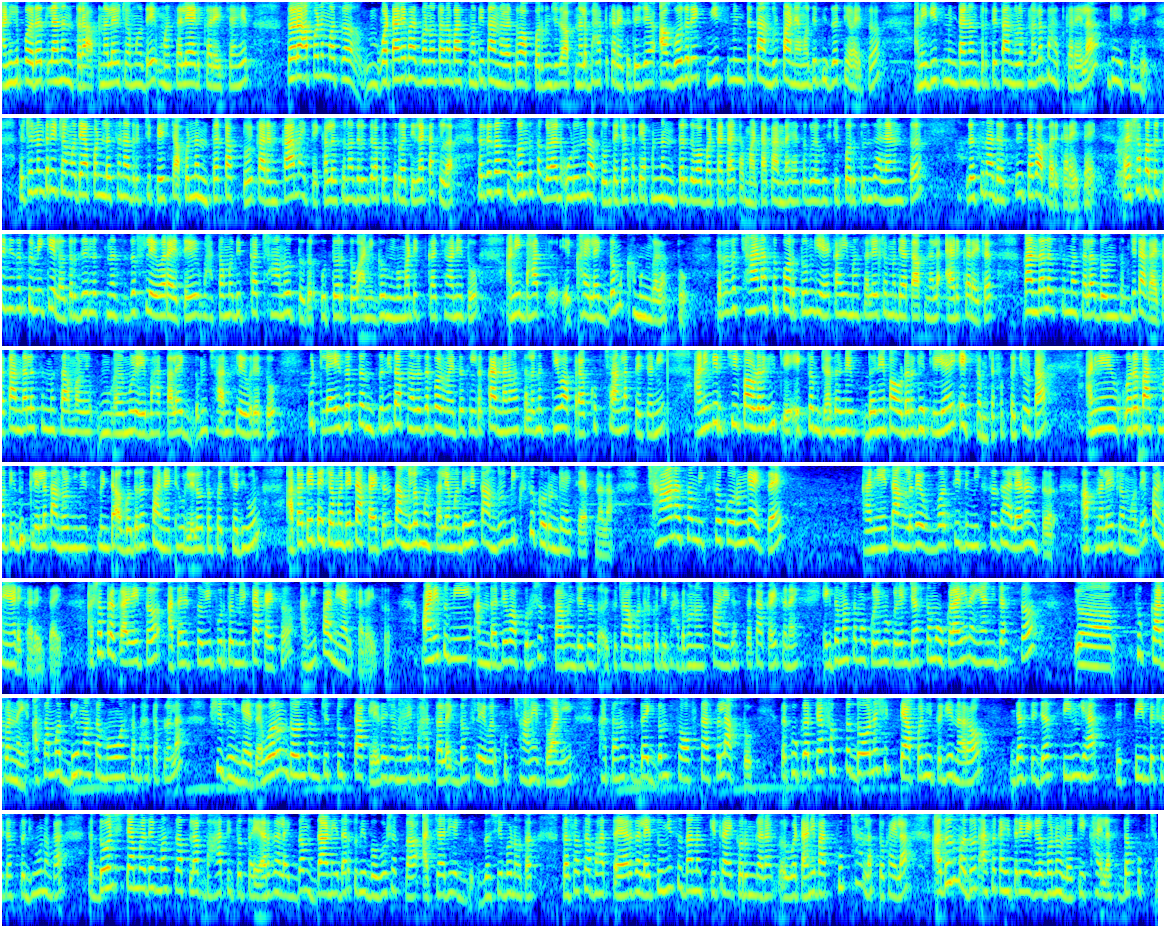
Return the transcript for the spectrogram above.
आणि हे परतल्यानंतर आपणाला याच्यामध्ये मसाले ॲड करायचे आहेत. तर आपण मस वटाणे भात बनवताना बासमती तांदळाचा वापर म्हणजे आपल्याला भात करायचं त्याच्या अगोदर एक वीस मिनटं तांदूळ पाण्यामध्ये भिजत ठेवायचं आणि वीस मिनटानंतर ते तांदूळ आपल्याला भात करायला घ्यायचं आहे. त्याच्यानंतर याच्यामध्ये आपण लसण अद्रकची पेस्ट आपण नंतर टाकतोय कारण का माहिती आहे का? लसूण अद्रक जर आपण सुरुवातीला टाकलं तर त्याचा सुगंध सगळा उडून जातो आणि त्याच्यासाठी आपण नंतर जेव्हा बटाटा टमाटा कांदा ह्या सगळ्या गोष्टी परतून झाल्यानंतर लसूण अद्रकचा इथं वापर करायचा आहे. तर अशा पद्धतीने जर तुम्ही केलं तर जे लसणाचं जे फ्लेवर आहे ते भातामध्ये इतका छान होतं तर उतरतो आणि घमघमाट इतका छान येतो आणि भात खायला एकदम खमंग लागतो. तर आता छान असं परतून घ्या काही मसाले याच्यामध्ये आता आपल्याला ॲड करायच्यात. कांदा लसूण मसाला दोन चमचे टाकायचा. कांदा लसूण मसामुळे मुळे भाताला एकदम छान फ्लेवर येतो. कुठल्याही जर चणचणीत आपल्याला जर बनवायचं असेल तर कांदा मसाला नक्की वापरा. खूप छान लागते त्याच्याने आणि मिरची पावडर घेतली एक चमचा धणे धणे पावडर घेतलेली आहे एक चमचा फक्त. छोटा. आणि वर बासमती धुतलेला तांदूळ मी वीस मिनटं अगोदरच पाण्यात ठेवलेलं होतं स्वच्छ धुवून. आता ते त्याच्यामध्ये टाकायचं आणि चांगलं मसाल्यामध्ये हे तांदूळ मिक्स करून घ्यायचं आहे आपल्याला छान असं मिक्स करून घ्यायचं आहे आणि चांगलं व्यवस्थित मिक्स झाल्यानंतर आपल्याला याच्यामध्ये पाणी ॲड करायचं आहे अशा प्रकारे इथं आता हे चवीपुरतं मीठ टाकायचं आणि पाणी ॲड करायचं. पाणी तुम्ही अंदाजे वापरू शकता. म्हणजे जर याच्या अगोदर कधी भात बनवायचं पाणी जास्त टाकायचं नाही. एकदम असं मोकळे मोकळे आणि जास्त मोकळाही नाही आणि जास्त सुक्का पण नाही. असा मध्यम असा मऊ असा भात आपल्याला शिजवून घ्यायचा आहे. वरून दोन चमचे तूप टाकले त्याच्यामुळे भाताला एकदम फ्लेवर खूप छान येतो आणि खाताना सुद्धा एकदम सॉफ्ट असं लागतो. तर कुकरच्या फक्त दोन शिट्ट्या आपण इथं घेणार आहोत. जास्तीत जास्त तीन घ्या. ते तीनपेक्षा जास्त घेऊ नका. तर दोन शिट्यामध्ये मस्त आपला भात इथं तयार झाला. एकदम दाणेदार तुम्ही बघू शकता. आचारी एक जसे बनवतात तसाच हा भात तयार झाला आहे तुम्हीसुद्धा नक्की ट्राय करून करा. वटाणे भात खूप छान लागतो खायला. अधूनमधून असं काहीतरी वेगळं बनवलं की खायलासुद्धा खूप छान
